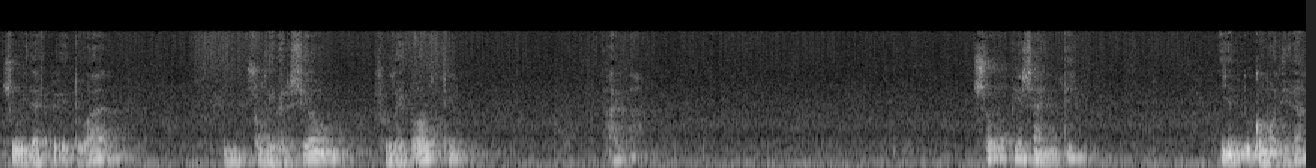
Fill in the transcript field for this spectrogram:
su vida espiritual, su diversión, su deporte. Ahí va. Solo piensa en ti y en tu comodidad.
